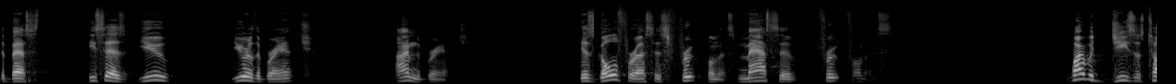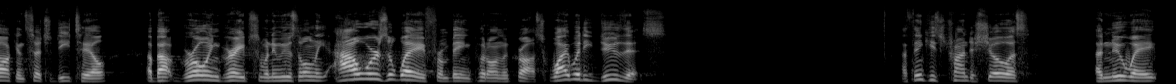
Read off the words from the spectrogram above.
the best he says, You, you're the branch. I'm the branch. His goal for us is fruitfulness, massive fruitfulness. Why would Jesus talk in such detail about growing grapes when he was only hours away from being put on the cross? Why would he do this? I think he's trying to show us a new way,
